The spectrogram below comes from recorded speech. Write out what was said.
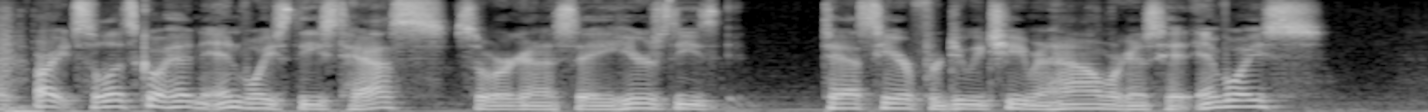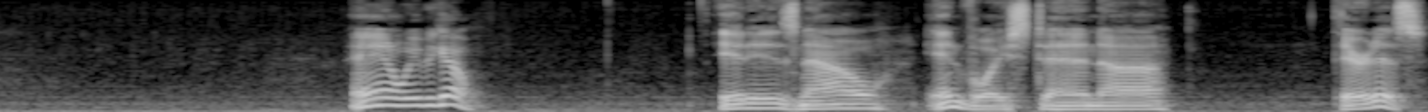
All right so let's go ahead and invoice these tasks. So we're going to say here's these tasks here for Cheatham and Howe. We're going to hit invoice. And away we go. It is now invoiced and uh, there it is.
